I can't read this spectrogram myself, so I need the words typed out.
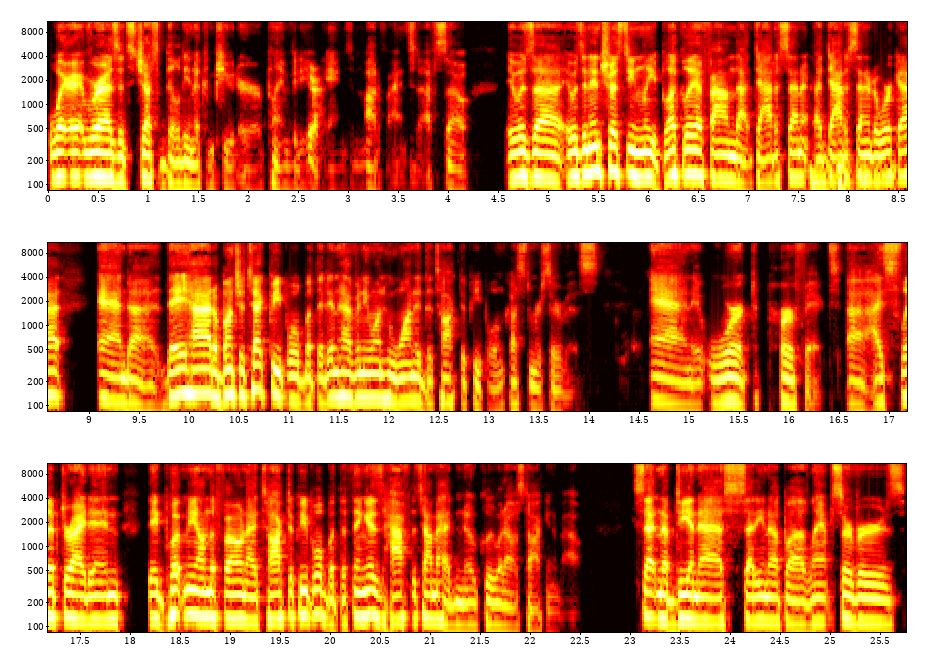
Whereas it's just building a computer or playing video yeah. games and modifying stuff. So it was a uh, it was an interesting leap. Luckily, I found that data center a data center to work at, and uh, they had a bunch of tech people, but they didn't have anyone who wanted to talk to people in customer service and it worked perfect. Uh, I slipped right in. They'd put me on the phone. I talked to people, but the thing is, half the time I had no clue what I was talking about. Setting up DNS, setting up uh, LAMP servers,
